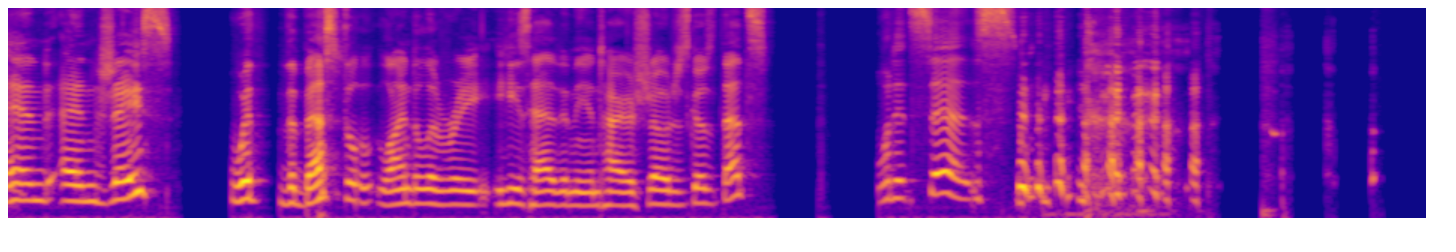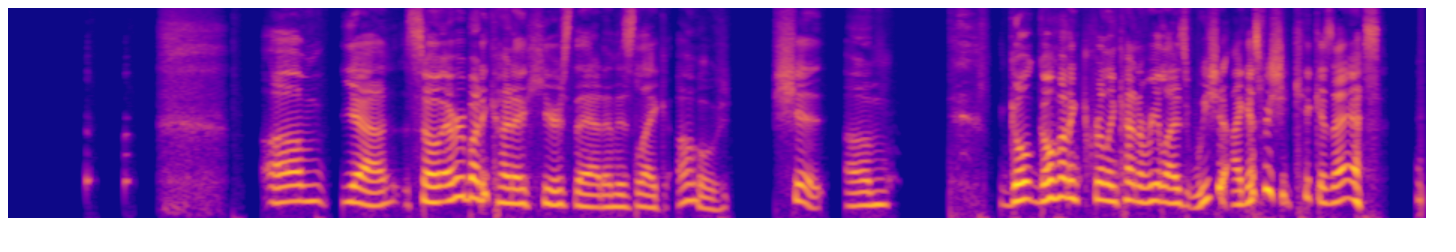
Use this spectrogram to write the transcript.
and and Jeice with the best line delivery he's had in the entire show just goes that's what it says. Um, yeah. So everybody kind of hears that and is like, oh shit. Um, Go Gohan and Krillin kind of realize we should. I guess we should kick his ass.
